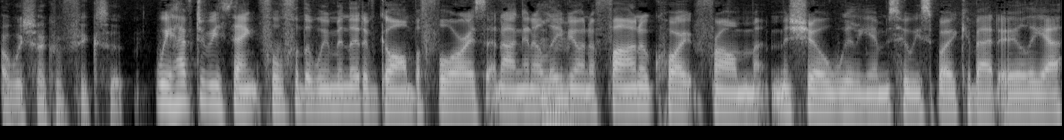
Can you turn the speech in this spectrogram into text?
I wish I could fix it. We have to be thankful for the women that have gone before us. And I'm going to leave mm-hmm. you on a final quote from Michelle Williams, who we spoke about earlier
